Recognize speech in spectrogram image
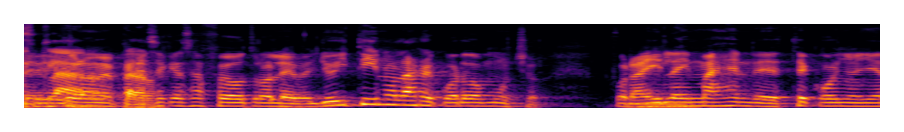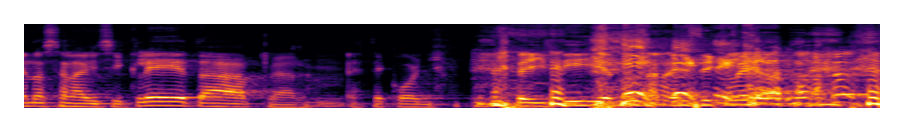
grande, claro, pero me parece claro. que esa fue otro level. Yo y ti no la recuerdo mucho. Por ahí la imagen de este coño yéndose en la bicicleta. Claro. Este coño. De E.T. yéndose en la bicicleta. Sí.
